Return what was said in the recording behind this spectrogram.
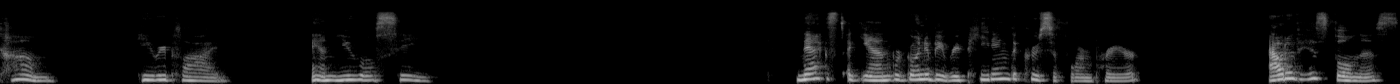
Come, he replied, and you will see. Next, again, we're going to be repeating the cruciform prayer. Out of his fullness,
